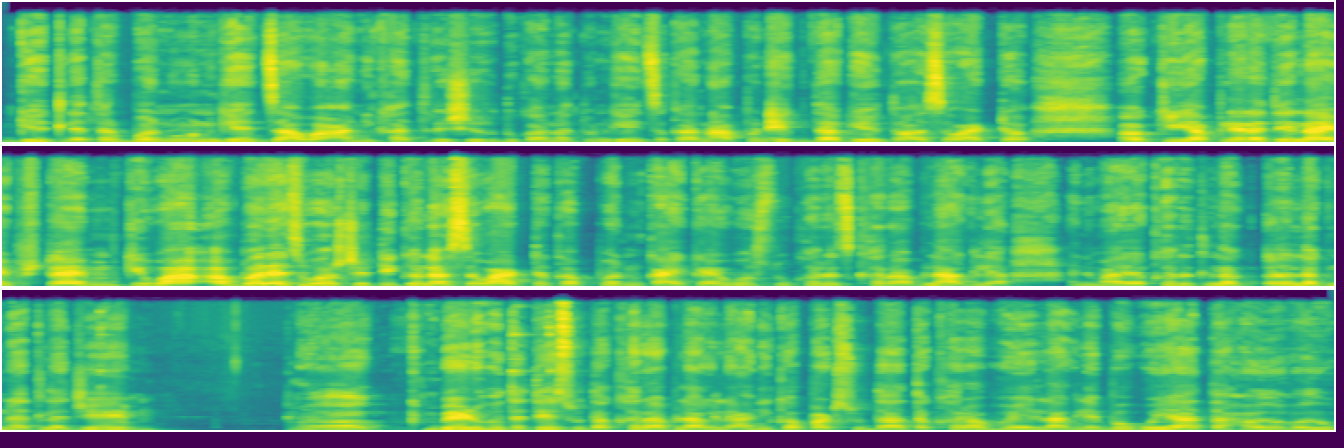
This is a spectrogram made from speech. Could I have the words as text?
घेतल्या तर बनवून घेत जावा आणि खात्रीशीर दुकानातून घ्यायचं. कारण आपण एकदा घेतो असं वाटतं की आपल्याला ते लाईफ टाईम किंवा बरेच वर्ष टिकल असं वाटतं का पण काय काय वस्तू खरंच खराब लागल्या. आणि माझ्या खरंच लग लग्नातलं जे बेड होतं ते सुद्धा खराब लागलं आणि कपाटसुद्धा आता खराब व्हायला लागले. बघूया आता हळूहळू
